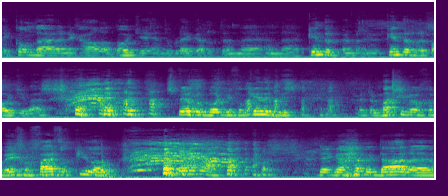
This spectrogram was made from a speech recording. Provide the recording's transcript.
ik kom daar en ik haal dat bootje en toen bleek dat het een, eh, een, eh, kinder, een, een kinderbootje was. Speelgoedbootje voor kindertjes met een maximum gewicht van 50 kilo. ik denk, dan heb ik daar, eh,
